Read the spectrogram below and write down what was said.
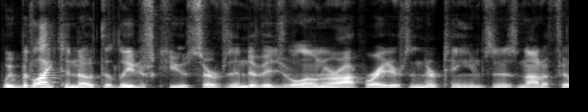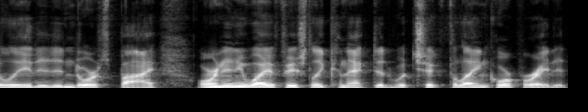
We would like to note that Leaders Q serves individual owner operators and their teams and is not affiliated, endorsed by, or in any way officially connected with Chick fil A Incorporated.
